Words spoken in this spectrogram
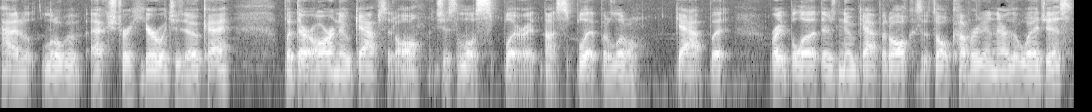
had a little bit extra here, which is okay but there are no gaps at all. It's just a little split, right? Not split, but a little gap, but right below it there's no gap at all because it's all covered in there, the wedge is.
